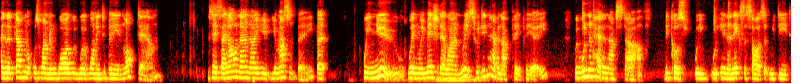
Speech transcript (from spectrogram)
And the government was wondering why we were wanting to be in lockdown. Because they're saying, "Oh no, no, you you mustn't be," but we knew when we measured our own risks, we didn't have enough PPE. We wouldn't have had enough staff because we, were in an exercise that we did,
